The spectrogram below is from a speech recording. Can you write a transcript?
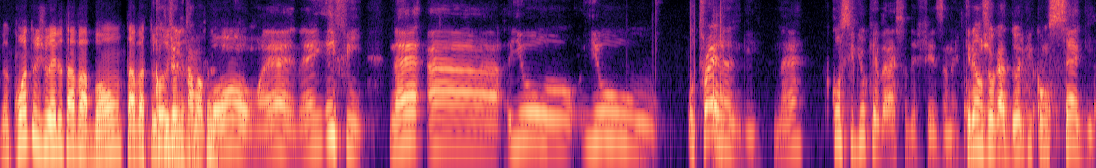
Enquanto o joelho tava bom, tava tudo Quando o joelho tava bom, é, né? Enfim, né? Uh, e o, e o, o Young, né? Conseguiu quebrar essa defesa, né? Ele é um jogador que consegue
